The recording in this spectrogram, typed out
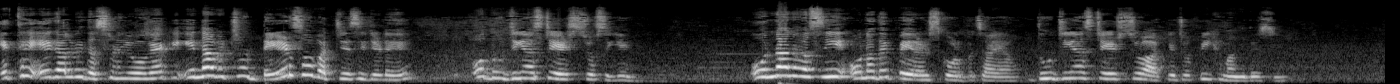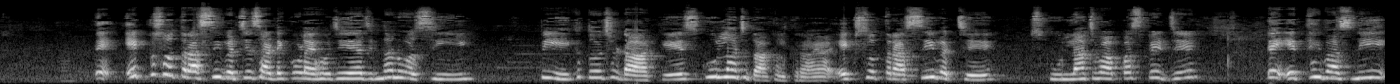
ਇੱਥੇ ਇਹ ਗੱਲ ਵੀ ਦੱਸਣਯੋਗ ਹੈ ਕਿ ਇਹਨਾਂ ਵਿੱਚੋਂ 150 ਬੱਚੇ ਸੀ ਜਿਹੜੇ ਉਹ ਦੂਜੀਆਂ ਸਟੇਟਸ ਚੋਂ ਸੀਗੇ। ਉਹਨਾਂ ਨੂੰ ਅਸੀਂ ਉਹਨਾਂ ਦੇ ਪੇਰੈਂਟਸ ਕੋਲ ਪਹੁੰਚਾਇਆ। ਦੂਜੀਆਂ ਸਟੇਟਸ ਚੋਂ ਆ ਕੇ ਜੋ ਭੀਖ ਮੰਗਦੇ ਸੀ। ਤੇ 183 ਬੱਚੇ ਸਾਡੇ ਕੋਲ ਇਹੋ ਜਿਹੇ ਆ ਜਿਨ੍ਹਾਂ ਨੂੰ ਅਸੀਂ ਭੀਖ ਤੋਂ ਛਡਾ ਕੇ ਸਕੂਲਾਂ 'ਚ ਦਾਖਲ ਕਰਾਇਆ। 183 ਬੱਚੇ ਸਕੂਲਾਂ 'ਚ ਵਾਪਸ ਭੇਜੇ ਤੇ ਇੱਥੇ ਬਸ ਨਹੀਂ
